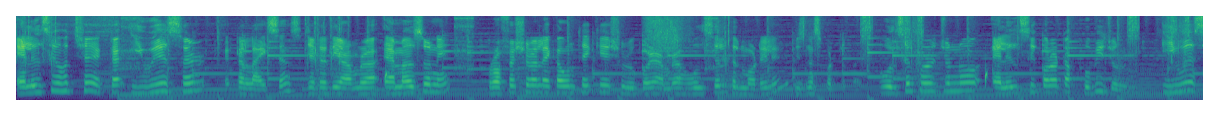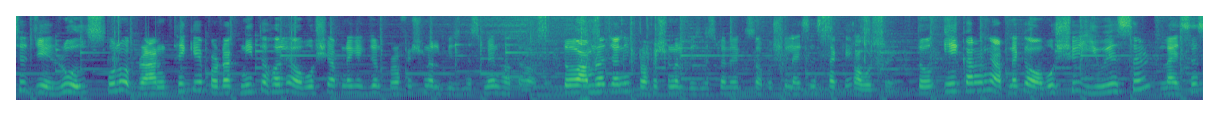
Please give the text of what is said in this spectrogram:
এলএলসি হচ্ছে একটা ইউএস এর একটা লাইসেন্স যেটা দিয়ে আমরা অ্যামাজনে প্রফেশনাল অ্যাকাউন্ট থেকে শুরু করে আমরা হোলসেল মডেলে বিজনেস করতে পারি। হোলসেল করার জন্য এলএলসি করাটা খুবই জরুরি। ইউএস এর যে রুলস কোনো ব্র্যান্ড থেকে প্রোডাক্ট নিতে হলে অবশ্যই আপনাকে একজন প্রফেশনাল বিজনেসম্যান হতে হবে। তো আমরা জানি প্রফেশনাল বিজনেসম্যানের কাছে অবশ্যই লাইসেন্স থাকে। অবশ্যই। তো এই কারণে আপনাকে অবশ্যই ইউএস এর লাইসেন্স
